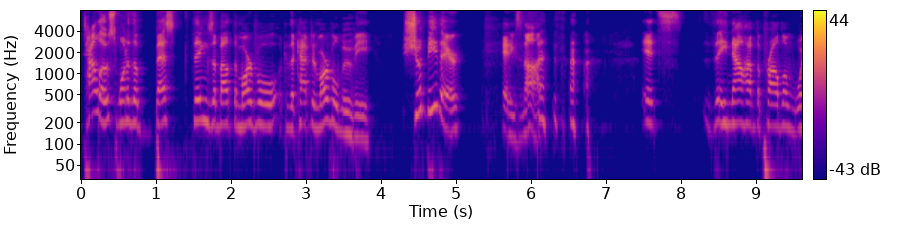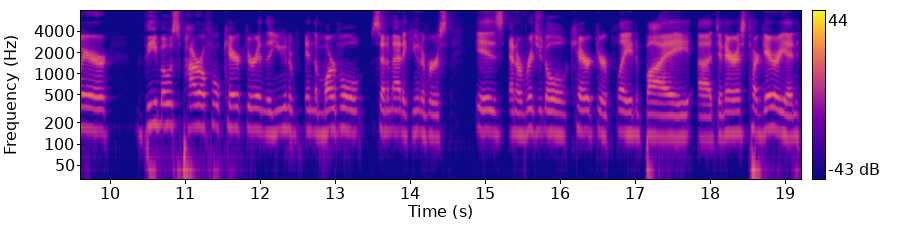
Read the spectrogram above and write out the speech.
Talos, one of the best things about the Marvel, the Captain Marvel movie, should be there, and he's not it's they now have the problem where the most powerful character in the uni- in the Marvel Cinematic Universe is an original character played by uh, Daenerys Targaryen,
